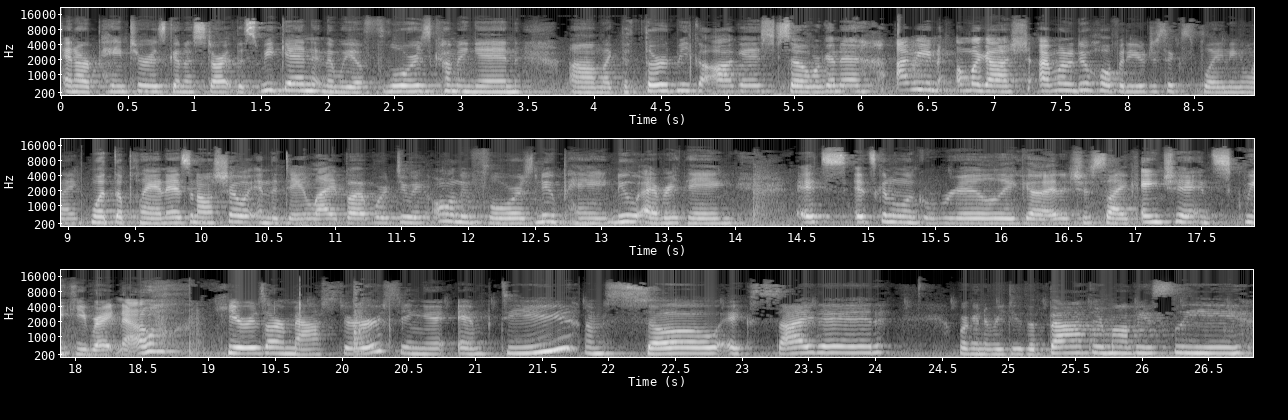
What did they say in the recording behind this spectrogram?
and our painter is gonna start this weekend and then we have floors coming in um, like the third week of August. So we're gonna, I mean, oh my gosh, I wanna do a whole video just explaining like what the plan is and I'll show it in the daylight, but we're doing all new floors, new paint, new everything. It's, it's gonna look really good. It's just like ancient and squeaky right now. Here is our master, seeing it empty. I'm so excited. We're gonna redo the bathroom, obviously.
